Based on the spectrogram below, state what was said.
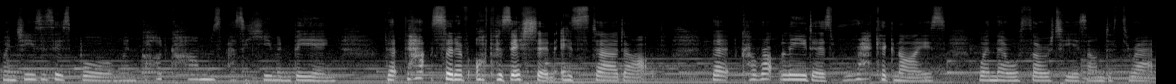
when Jesus is born, when God comes as a human being, that that sort of opposition is stirred up, that corrupt leaders recognize when their authority is under threat.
